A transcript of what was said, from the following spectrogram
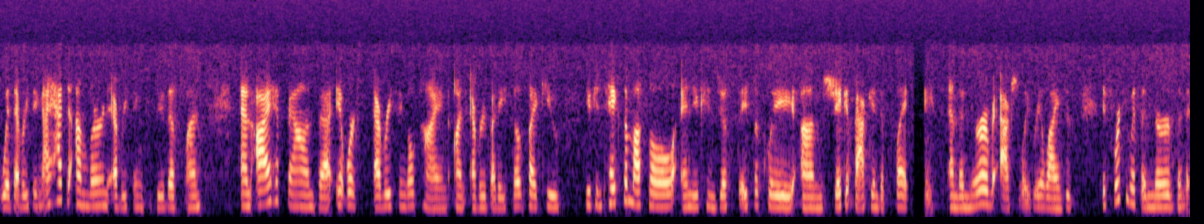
with everything, I had to unlearn everything to do this one. And I have found that it works every single time on everybody. So it's like you you can take the muscle and you can just basically um, shake it back into place. and the nerve actually realigns. It's, it's working with the nerves and the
